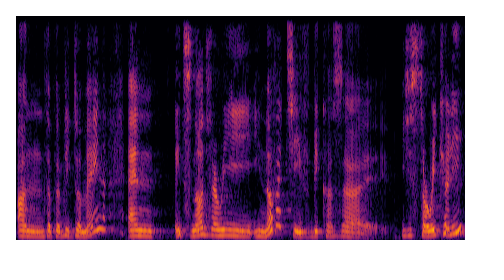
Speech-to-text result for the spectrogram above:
on the public domain. And it's not very innovative because uh, historically,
